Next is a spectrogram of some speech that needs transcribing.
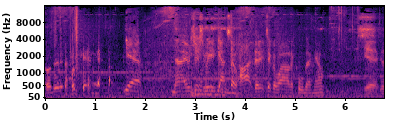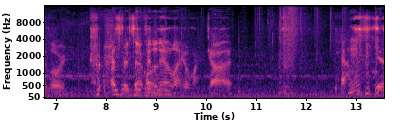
Oh, did it? Okay. Yeah. No, it was just we got so hot that it took a while to cool back down. Yeah, good lord. That's the first time feeling that. I'm like, oh my god. Yeah. Yeah.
